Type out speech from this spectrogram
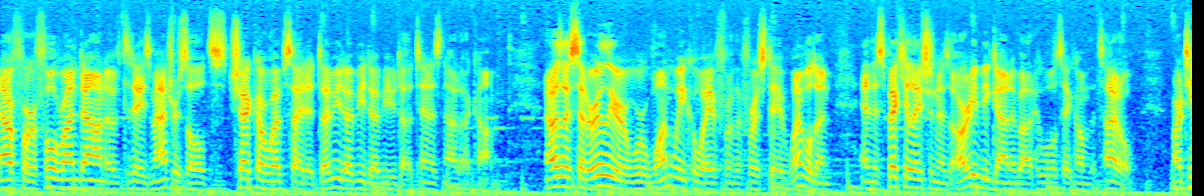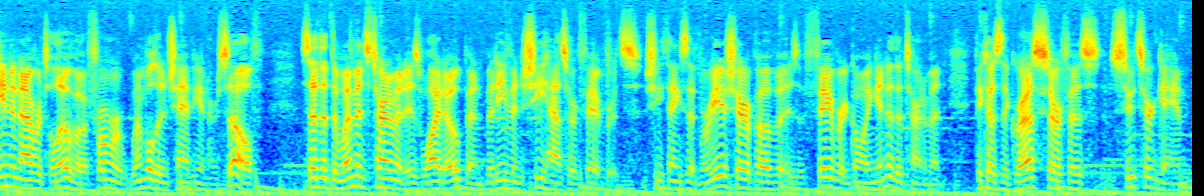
Now, for a full rundown of today's match results, check our website at www.tennisnow.com. Now, as I said earlier, we're one week away from the first day of Wimbledon, and the speculation has already begun about who will take home the title. Martina Navratilova, former Wimbledon champion herself, said that the women's tournament is wide open, but even she has her favorites. She thinks that Maria Sharapova is a favorite going into the tournament because the grass surface suits her game,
